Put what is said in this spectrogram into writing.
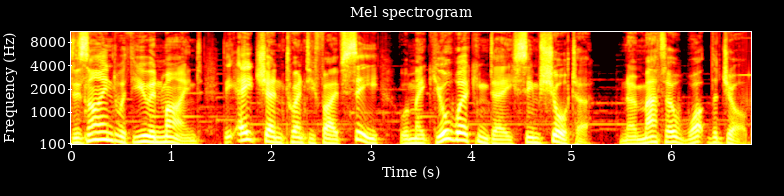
Designed with you in mind, the HN25C will make your working day seem shorter, no matter what the job.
